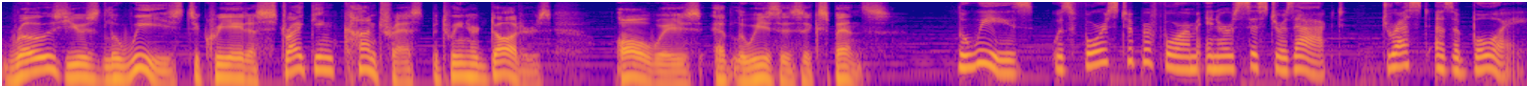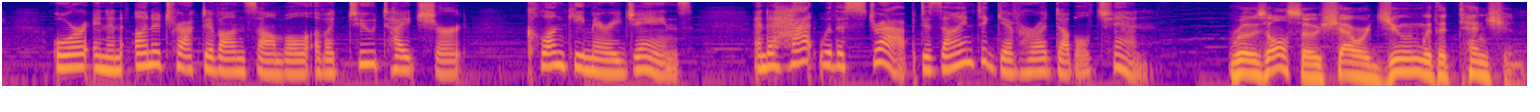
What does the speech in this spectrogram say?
Rose used Louise to create a striking contrast between her daughters, always at Louise's expense. Louise was forced to perform in her sister's act dressed as a boy or in an unattractive ensemble of a too tight shirt, clunky Mary Janes, and a hat with a strap designed to give her a double chin. Rose also showered June with attention,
